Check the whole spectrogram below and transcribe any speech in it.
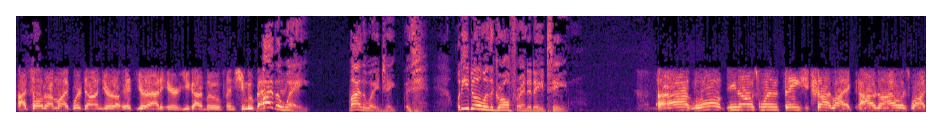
I told her, I'm like, "We're done. You're it, you're out of here. You got to move." And she moved back. By the way, by the way, Jake, what are you doing with a girlfriend at 18? Uh, well, you know, it's one of the things you try, like, I don't know, I always watch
